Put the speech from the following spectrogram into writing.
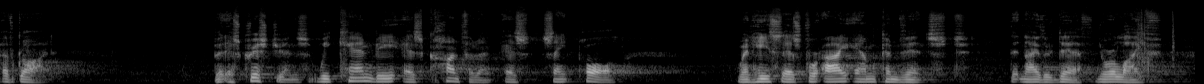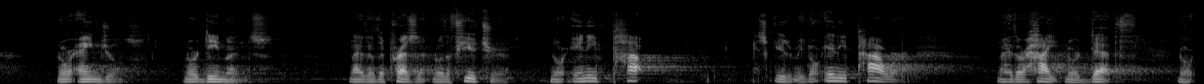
of God. But as Christians, we can be as confident as St. Paul when he says, For I am convinced that neither death, nor life, nor angels, nor demons, neither the present nor the future, nor any power, excuse me, nor any power, neither height nor depth, nor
